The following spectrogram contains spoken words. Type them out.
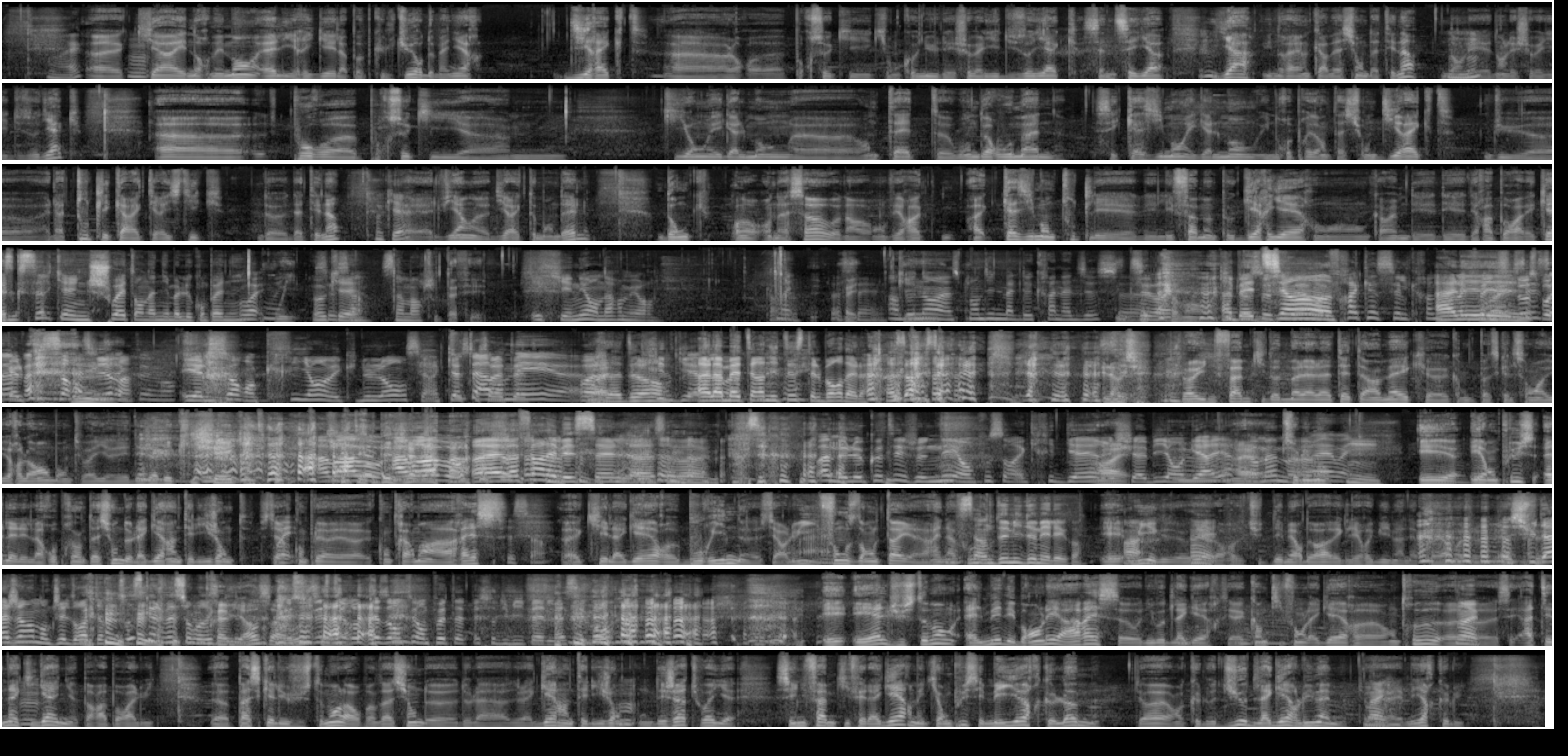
qui a énormément, elle, irrigué la pop culture de manière direct. Euh, alors, euh, pour ceux qui, ont connu les Chevaliers du Zodiaque, Senseiya, il y a une réincarnation d'Athéna dans, mhm. les, dans les Chevaliers du Zodiaque. Euh, pour, pour ceux qui, qui ont également en tête Wonder Woman, c'est quasiment également une représentation directe du. elle a toutes les caractéristiques d'Athéna. Elle, vient euh, directement d'elle. Donc on, a ça, on, verra quasiment toutes les, femmes un peu guerrières ont quand même des, rapports avec elle. Est-ce que celle qui a une chouette en animal de compagnie Oui. Ok, ça. marche. Tout à fait. Et qui est née en armure. En donnant un splendide mal de crâne à Zeus. Euh, c'est vrai. ah ben tiens, fracasser le crâne Allez. Zeus pour qu'elle puisse sortir. et elle sort en criant avec une lance et un casque sur la tête. Euh, J'adore. À la maternité, c'était le bordel. une femme qui donne mal à la tête à un mec euh, parce qu'elles sont en hurlant. Bon, tu vois, il y avait déjà des clichés. ah bravo, ah bravo. elle va faire la vaisselle, là, ça va. ouais, mais le côté je nais en poussant un cri de guerre et je suis habillée en guerrière quand même. Absolument. Hmm. Et, et, en plus, elle, elle est la représentation de la guerre intelligente. C'est-à-dire, euh, contrairement à Arès, euh, qui est la guerre euh, bourrine, c'est-à-dire lui, il fonce dans le tas, il n'a rien à foutre. C'est un demi de mêlée, quoi. Et oui, alors tu te démerderas avec les rugbyman après. Hein, je, suis d'Agen, donc j'ai le droit de dire tout ce que je veux sur le rugby. Très bien, ça. Vous êtes représenté, on peut taper sur du bipède, là, c'est bon. et, et, elle, justement, elle met des branlées à Arès au niveau de la guerre. Quand ils font la guerre entre eux, c'est Athéna qui mm. gagne par rapport à lui. parce qu'elle est justement la représentation de, de, la, de la guerre intelligente. Mm. Donc déjà, tu vois, c'est une femme qui fait la guerre, mais qui en plus est meilleure que l'homme, que le dieu de la guerre lui-même. Elle est meilleure que lui.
